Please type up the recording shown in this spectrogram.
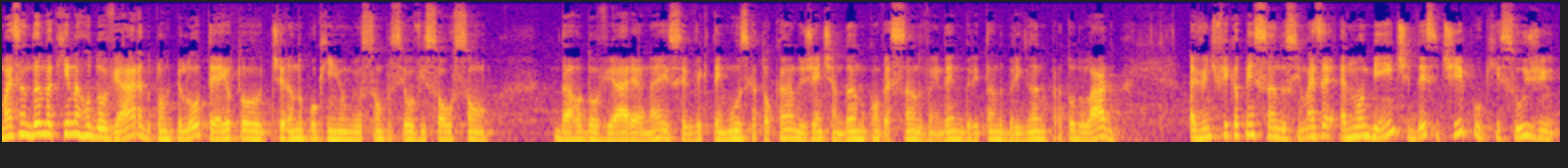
Mas andando aqui na rodoviária do plano piloto, e aí eu estou tirando um pouquinho o meu som para você ouvir só o som da rodoviária, né? E você vê que tem música tocando, gente andando, conversando, vendendo, gritando, brigando para todo lado. A gente fica pensando assim, mas é, é no ambiente desse tipo que surge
